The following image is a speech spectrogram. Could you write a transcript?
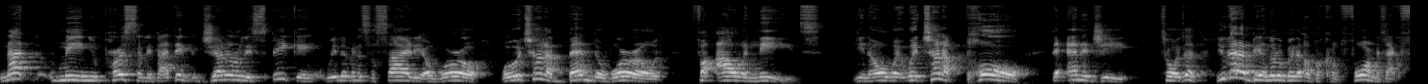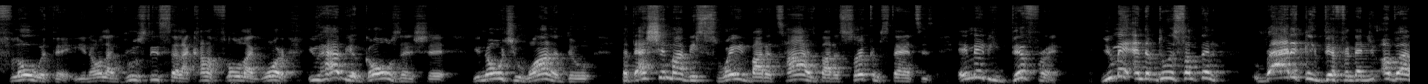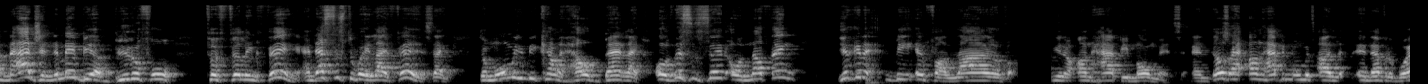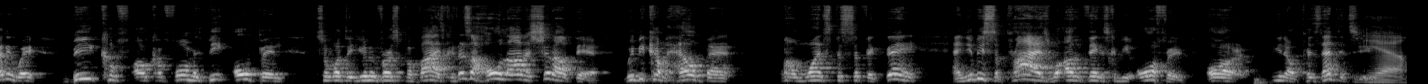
not me and you personally, but I think generally speaking, we live in a society, a world where we're trying to bend the world for our needs. You know, we're, we're trying to pull the energy towards us. You got to be a little bit of a conformist, like flow with it. You know, like Bruce Lee said, I kind of flow like water. You have your goals and shit. You know what you want to do, but that shit might be swayed by the tides, by the circumstances. It may be different. You may end up doing something radically different than you ever imagined. It may be a beautiful, fulfilling thing. And that's just the way life is. Like the moment you become hell bent, like, oh, this is it or nothing, you're gonna be in for a lot of you know unhappy moments. And those unhappy moments are inevitable anyway. Be uh, conformist, be open to what the universe provides, because there's a whole lot of shit out there. We become hell bent on one specific thing and you'd be surprised what other things could be offered or you know presented to you. Yeah.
